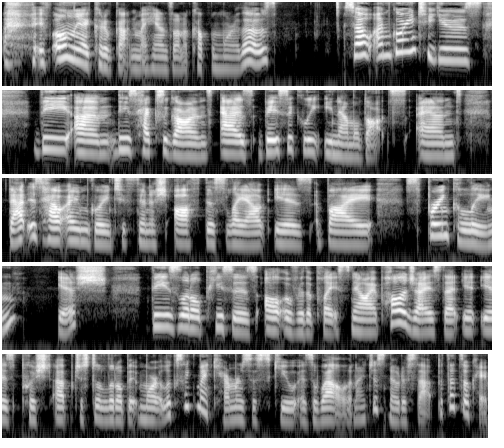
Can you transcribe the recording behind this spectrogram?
if only I could have gotten my hands on a couple more of those. So I'm going to use the um, these hexagons as basically enamel dots, and that is how I'm going to finish off this layout is by sprinkling ish these little pieces all over the place. Now I apologize that it is pushed up just a little bit more. It looks like my camera's askew as well, and I just noticed that, but that's okay.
